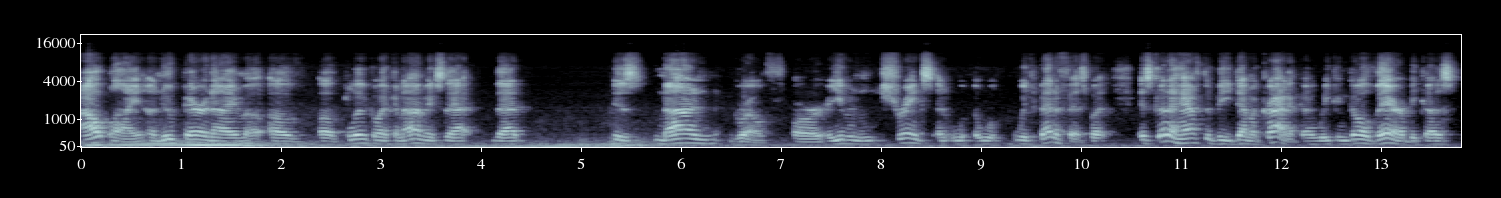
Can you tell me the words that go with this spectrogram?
outline a new paradigm of, of political economics that that is non-growth or even shrinks with benefits. But it's going to have to be democratic. we can go there because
